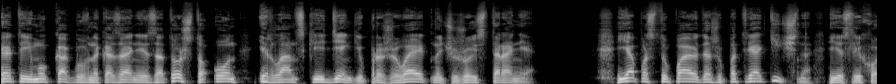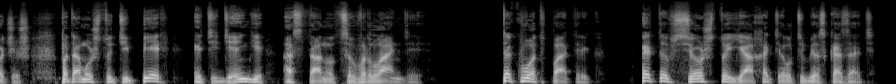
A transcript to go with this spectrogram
Это ему как бы в наказание за то, что он ирландские деньги проживает на чужой стороне. Я поступаю даже патриотично, если хочешь, потому что теперь эти деньги останутся в Ирландии. Так вот, Патрик, Это все, что я хотел тебе сказать.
